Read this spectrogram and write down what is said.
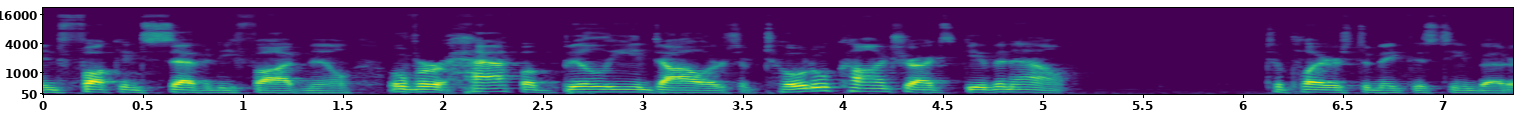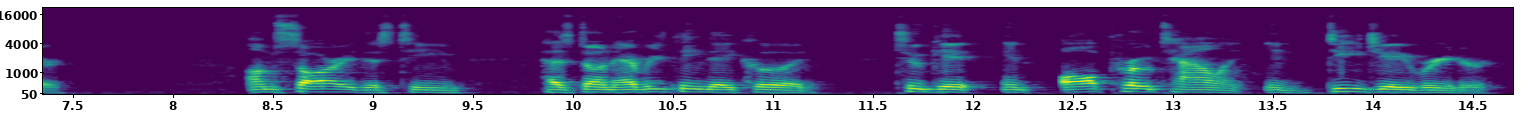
and fucking 75 mil. Over half a billion dollars of total contracts given out to players to make this team better. I'm sorry this team has done everything they could to get an all pro talent in DJ Reader.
